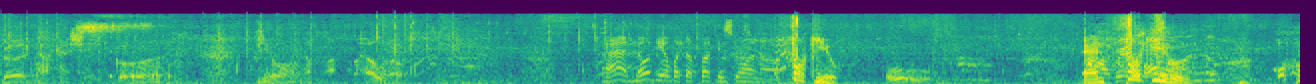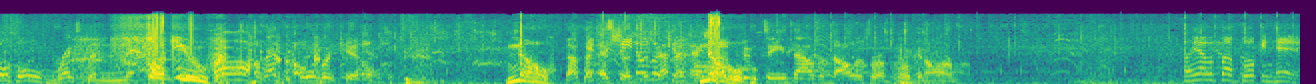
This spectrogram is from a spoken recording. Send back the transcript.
Good Takashi. Good. Fiona. Hello. I have no idea what the fuck is going on. Fuck you. Ooh. And oh, fuck you. Oh, breaks the neck. Fuck you. Oh, that's overkill. No. That's an extra. been That's an extra No. fifteen thousand dollars for a broken arm. Oh yeah, what about broken head?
